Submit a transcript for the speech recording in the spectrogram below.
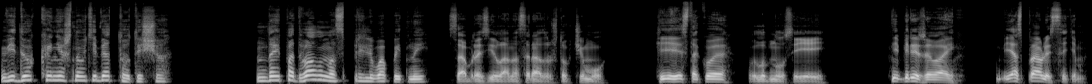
«Видок, конечно, у тебя тот еще. Да и подвал у нас прелюбопытный», — сообразила она сразу, что к чему. «Есть такое», — улыбнулся ей. «Не переживай, я справлюсь с этим.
